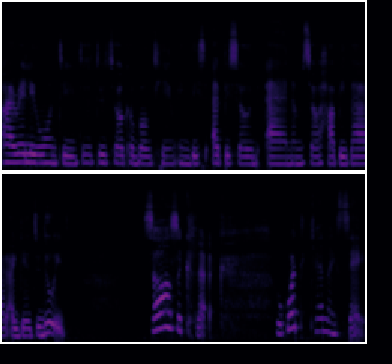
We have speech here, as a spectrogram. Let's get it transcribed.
I really wanted to, to talk about him in this episode and I'm so happy that I get to do it. Charles Leclerc. What can I say?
